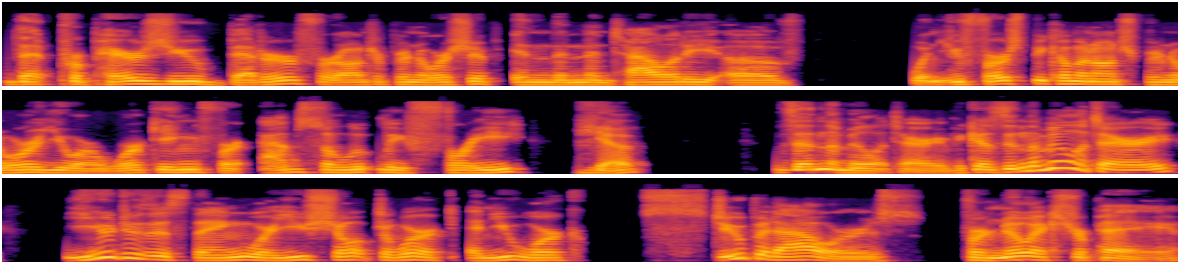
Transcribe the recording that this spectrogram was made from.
that prepares you better for entrepreneurship in the mentality of when you first become an entrepreneur, you are working for absolutely free. Yep. Than the military. Because in the military, you do this thing where you show up to work and you work stupid hours for no extra pay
